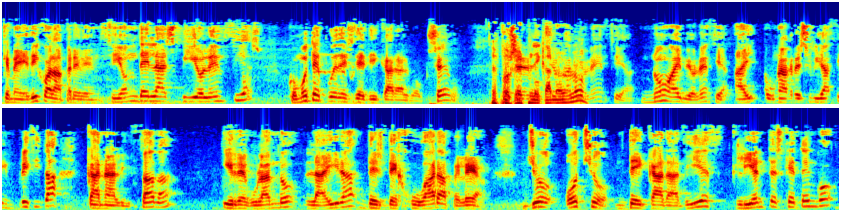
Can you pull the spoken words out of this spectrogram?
que me dedico a la prevención de las violencias, ¿cómo te puedes dedicar al boxeo? Pues el boxeo explícanoslo. No hay violencia, no hay violencia, hay una agresividad implícita canalizada y regulando la ira desde jugar a pelea. Yo, ocho de cada diez clientes que tengo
